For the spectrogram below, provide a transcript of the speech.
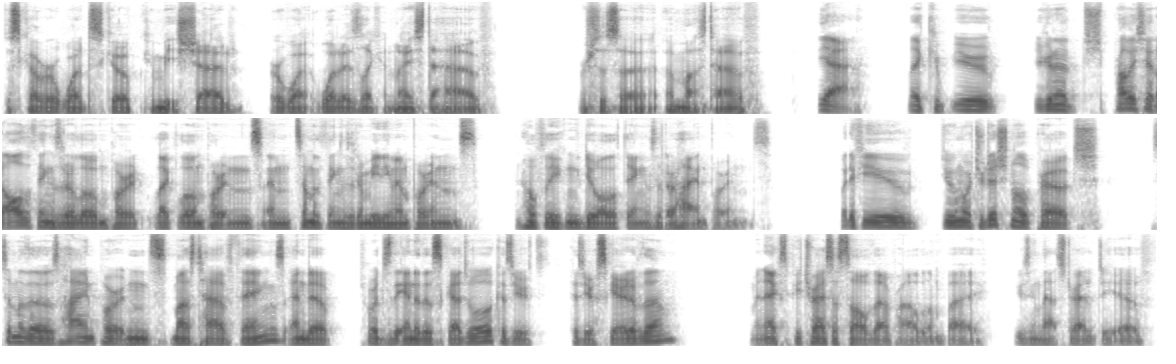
discover what scope can be shed or what, what is like a nice to have versus a, a must have. Yeah, like you're- you're gonna probably shed all the things that are low import, like low importance, and some of the things that are medium importance, and hopefully you can do all the things that are high importance. But if you do a more traditional approach, some of those high importance must have things end up towards the end of the schedule because you're because you're scared of them. And XP tries to solve that problem by using that strategy of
